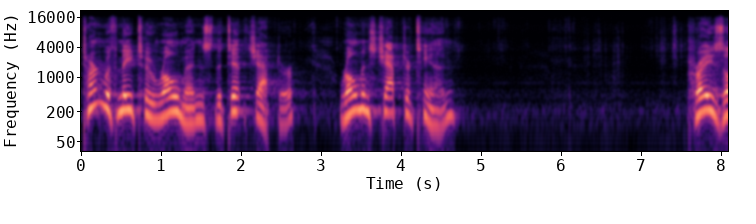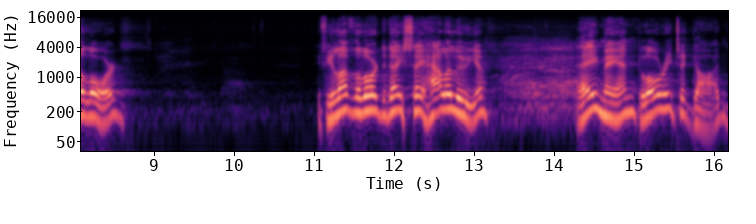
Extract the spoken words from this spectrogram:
Turn with me to Romans, the 10th chapter. Romans chapter 10. Praise the Lord. If you love the Lord today, say hallelujah. hallelujah. Amen. Glory to God.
